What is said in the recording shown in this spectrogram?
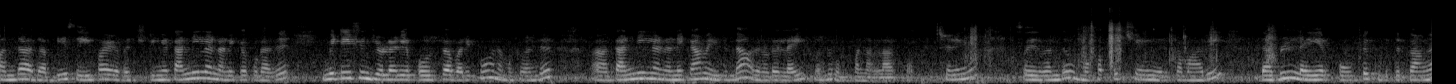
வந்து அதை அப்படியே சேஃபாக வச்சுட்டீங்க தண்ணியில் நினைக்கக்கூடாது இமிட்டேஷன் ஜுவல்லரியை பொறுத்த வரைக்கும் நமக்கு வந்து தண்ணியில் நினைக்காம இருந்தால் அதனோட லைஃப் வந்து ரொம்ப நல்லாயிருக்கும் சரிங்களா ஸோ இது வந்து முகப்பு செயின் இருக்க மாதிரி டபுள் லேயர் போட்டு கொடுத்துருக்காங்க.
